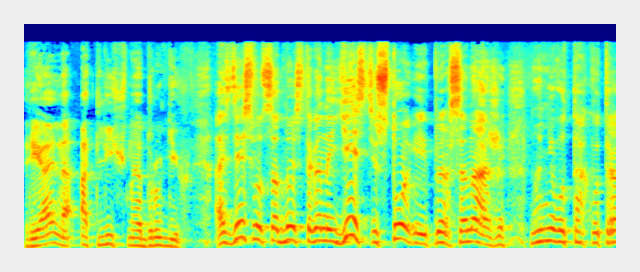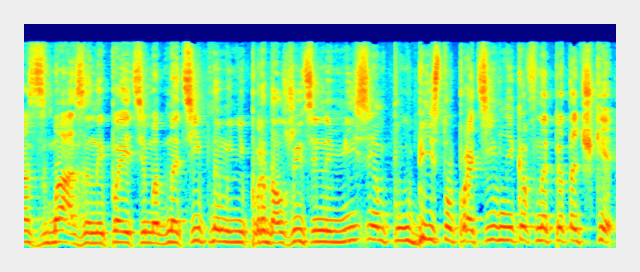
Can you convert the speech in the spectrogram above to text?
реально отличная от других. А здесь вот с одной стороны есть истории персонажей, но они вот так вот размазаны по этим однотипным и непродолжительным миссиям по убийству противников на пятачке.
